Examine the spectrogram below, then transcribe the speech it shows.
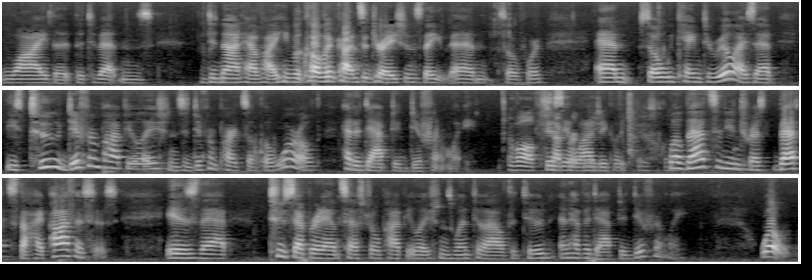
why the, the Tibetans did not have high hemoglobin concentrations, they and so forth. And so we came to realize that these two different populations in different parts of the world had adapted differently evolved physiologically. Well, that's an interest. That's the hypothesis, is that two separate ancestral populations went to altitude and have adapted differently. Well,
